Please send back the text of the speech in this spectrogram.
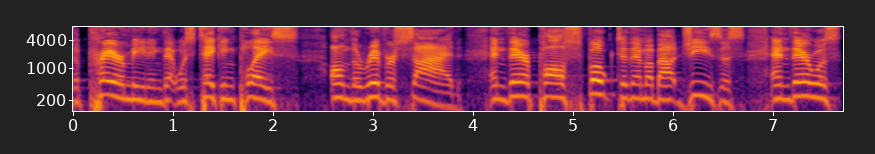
the prayer meeting that was taking place on the riverside. And there Paul spoke to them about Jesus, and there was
